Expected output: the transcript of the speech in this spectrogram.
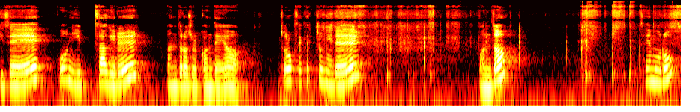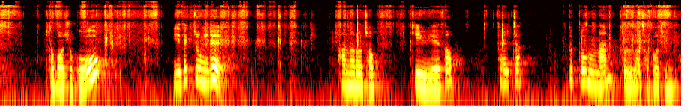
이제 꽃 잎사귀를 만들어 줄 건데요. 초록색 색종이를 먼저 샘으로 접어주고 이 색종이를 반으로 접기 위해서 살짝 끝부분만 눌러 접어줍니다.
